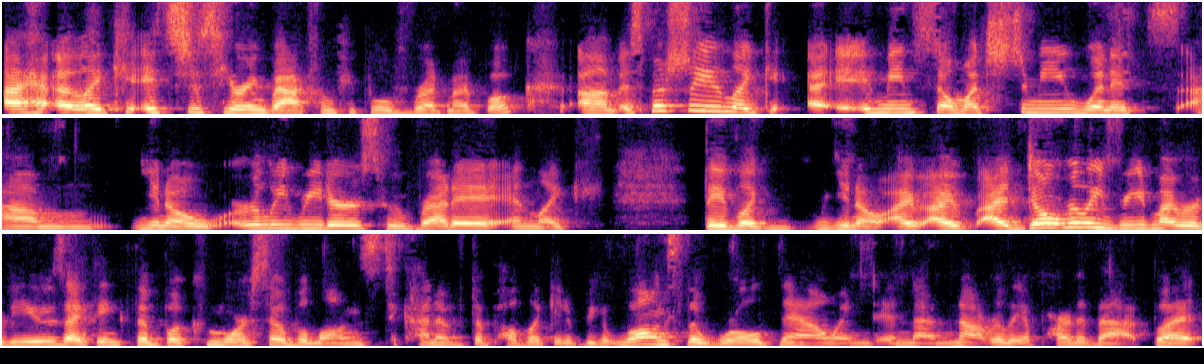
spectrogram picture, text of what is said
I like it's just hearing back from people who've read my book, um, especially like it means so much to me when it's um, you know early readers who've read it and like they've like you know I, I, I don't really read my reviews. I think the book more so belongs to kind of the public. It belongs to the world now and and i'm not really a part of that. But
